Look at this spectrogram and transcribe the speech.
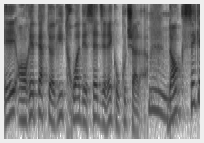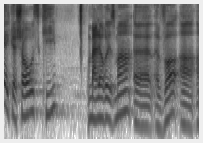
Et on répertorie trois décès directs au coup de chaleur. Donc, c'est quelque chose qui malheureusement, euh, va en,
